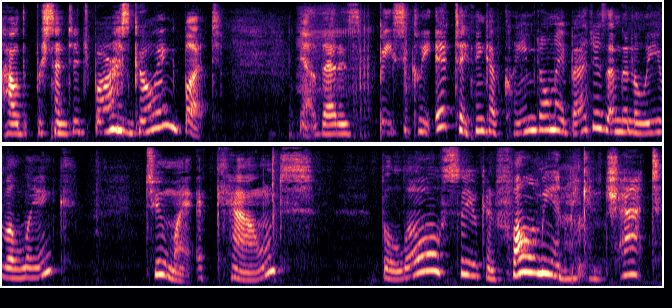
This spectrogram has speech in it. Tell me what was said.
how the percentage bar is going, but yeah, that is basically it. I think I've claimed all my badges. I'm going to leave a link to my account below so you can follow me and we can chat.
